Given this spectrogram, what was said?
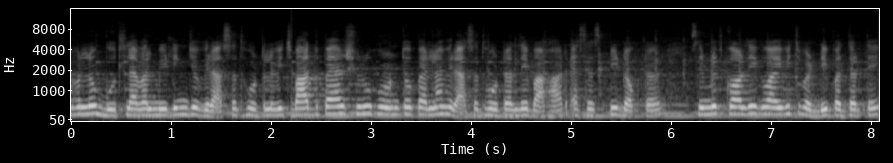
ਵੱਲੋਂ ਬੂਥ ਲੈਵਲ ਮੀਟਿੰਗ ਜੋ ਵਿਰਾਸਤ ਹੋਟਲ ਵਿੱਚ ਬਾਅਦ ਦੁਪਹਿਰ ਸ਼ੁਰੂ ਹੋਣ ਤੋਂ ਪਹਿਲਾਂ ਵਿਰਾਸਤ ਹੋਟਲ ਦੇ ਬਾਹਰ ਐਸਐਸਪੀ ਡਾਕਟਰ ਸਿਮਰਤ ਕੌਰ ਦੀ ਅਗਵਾਈ ਵਿੱਚ ਵੱਡੀ ਪੱਧਰ ਤੇ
